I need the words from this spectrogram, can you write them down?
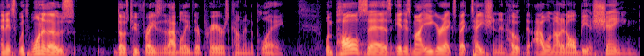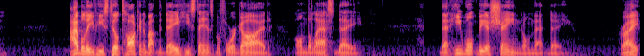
And it's with one of those, those two phrases that I believe their prayers come into play. When Paul says, It is my eager expectation and hope that I will not at all be ashamed, I believe he's still talking about the day he stands before God on the last day. That he won't be ashamed on that day. Right?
